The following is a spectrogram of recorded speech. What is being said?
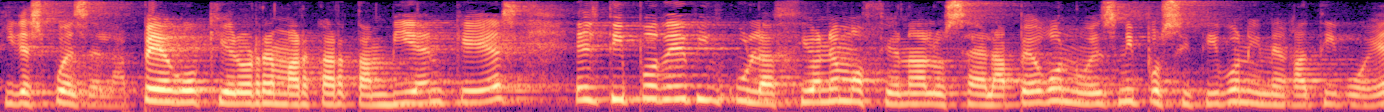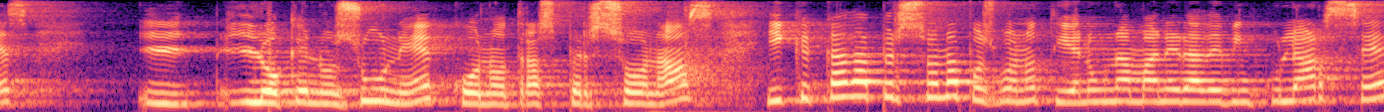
Y después del apego quiero remarcar también que es el tipo de vinculación emocional, o sea, el apego no es ni positivo ni negativo, es lo que nos une con otras personas y que cada persona pues bueno tiene una manera de vincularse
